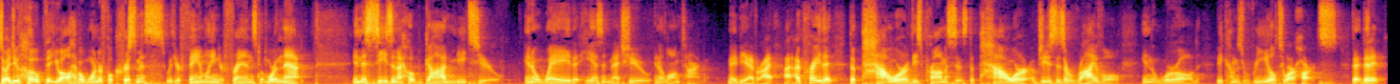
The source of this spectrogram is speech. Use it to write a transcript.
So I do hope that you all have a wonderful Christmas with your family and your friends. But more than that, in this season, I hope God meets you in a way that He hasn't met you in a long time, maybe ever. I, I pray that the power of these promises, the power of Jesus' arrival in the world, becomes real to our hearts. That, that it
